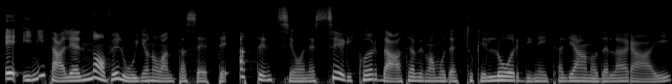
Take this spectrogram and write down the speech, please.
e in Italia il 9 luglio 97. Attenzione, se ricordate avevamo detto che l'ordine italiano della RAI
